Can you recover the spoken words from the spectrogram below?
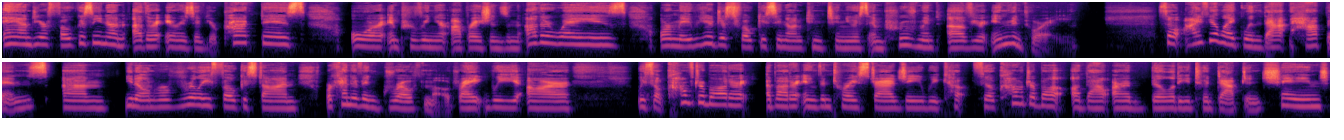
and you're focusing on other areas of your practice or improving your operations in other ways, or maybe you're just focusing on continuous improvement of your inventory. So I feel like when that happens, um, you know, and we're really focused on, we're kind of in growth mode, right? We are we feel comfortable about our, about our inventory strategy. We co- feel comfortable about our ability to adapt and change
